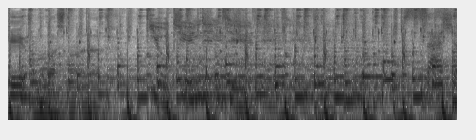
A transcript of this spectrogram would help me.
here on The Last Night on Earth. You're tuned into Sasha.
